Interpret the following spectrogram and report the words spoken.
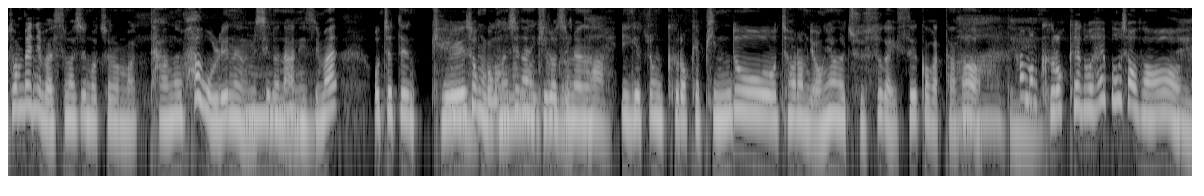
선배님 말씀하신 것처럼 막 당을 확 올리는 음식은 음. 아니지만 어쨌든 계속 음, 먹는 시간이 길어지면 이게 좀 그렇게 빈도처럼 영향을 줄 수가 있을 것 같아서 아, 네. 한번 그렇게도 해보셔서 네.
